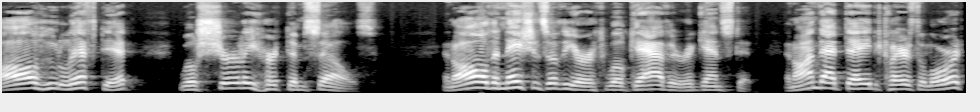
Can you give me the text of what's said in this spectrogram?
All who lift it will surely hurt themselves, and all the nations of the earth will gather against it. And on that day, declares the Lord,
